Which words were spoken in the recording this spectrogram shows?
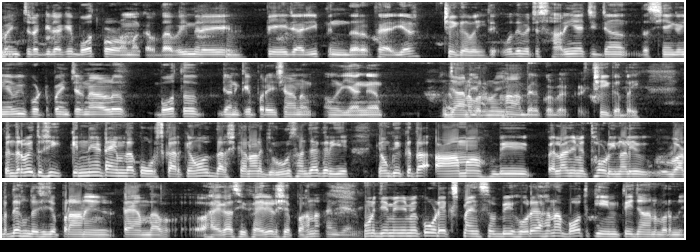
ਪੈਂਚਰ ਅੱਗੇ ਜਾ ਕੇ ਬਹੁਤ ਪ੍ਰੋਬਲਮ ਕਰਦਾ ਬਈ। ਮੇਰੇ ਪੇਜ ਆ ਜੀ ਪਿੰਦਰ ਫੈਰੀਅਰ। ਠੀਕ ਹੈ ਬਈ। ਤੇ ਉਹਦੇ ਵਿੱਚ ਸਾਰੀਆਂ ਚੀਜ਼ਾਂ ਦੱਸੀਆਂ ਗਈਆਂ ਵੀ ਫੁੱਟ ਪੈਂਚਰ ਨਾਲ ਬਹੁਤ ਜਾਣ ਕੇ ਪਰੇਸ਼ਾਨ ਆਉਂਦੀਆਂ ਗਾ ਜਾਨਵਰ ਨੂੰ ਹਾਂ ਬਿਲਕੁਲ ਬਿਲਕੁਲ ਠੀਕ ਹੈ ਬਾਈ। ਪਿੰਦਰ ਬਾਈ ਤੁਸੀਂ ਕਿੰਨੇ ਟਾਈਮ ਦਾ ਕੋਰਸ ਕਰਕੇ ਹੋ ਦਰਸ਼ਕਾਂ ਨਾਲ ਜਰੂਰ ਸਾਂਝਾ ਕਰੀਏ? ਕਿਉਂਕਿ ਇੱਕ ਤਾਂ ਆਮ ਵੀ ਪਹਿਲਾਂ ਜਿਵੇਂ ਥੋੜੀ ਨਾਲ ਹੀ ਵੜਦੇ ਹੁੰਦੇ ਸੀ ਜੋ ਪੁਰਾਣੇ ਟਾਈਮ ਦਾ ਹੈਗਾ ਸੀ ਫੈਰੀਅਰਸ਼ਿਪ ਹਨਾ? ਹੁਣ ਜਿਵੇਂ ਜਿਵੇਂ ਘੋੜੇ ਐਕਸਪੈਂਸਿਵ ਵੀ ਹੋ ਰਿਹਾ ਹਨਾ? ਬਹੁਤ ਕੀਮਤੀ ਜਾਨਵਰ ਨੇ।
